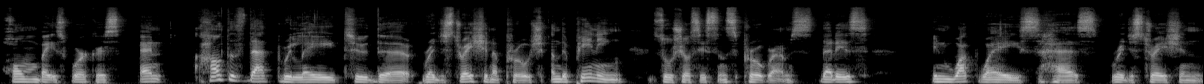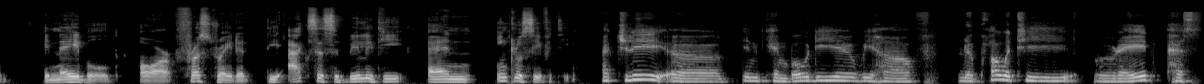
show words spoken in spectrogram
home-based workers, and how does that relate to the registration approach underpinning social assistance programs? That is, in what ways has registration enabled or frustrated the accessibility and inclusivity? Actually, uh, in Cambodia, we have the poverty rate has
